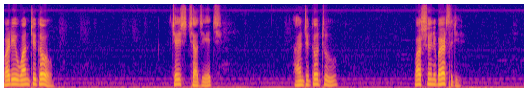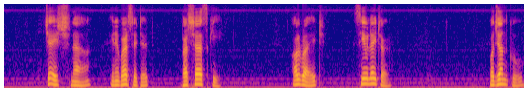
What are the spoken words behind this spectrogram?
Where do you want to go? Cześć, chcieć. I want to go to Warsaw University. Cześć na Uniwersytet Barshaski. All right. See you later. Pajanku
